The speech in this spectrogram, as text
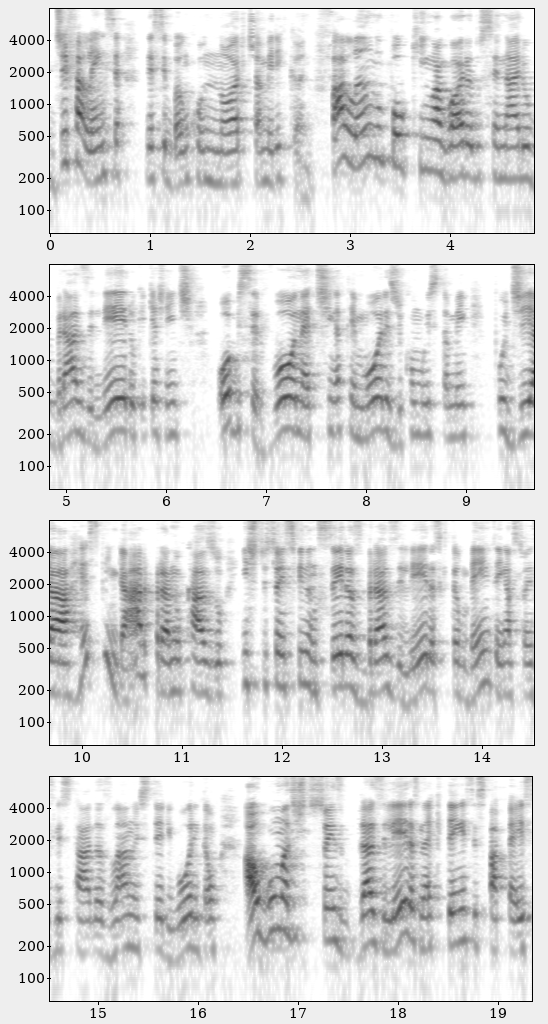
de falência desse banco norte-americano. Falando um pouquinho agora do cenário brasileiro, o que, que a gente observou, né, tinha temores de como isso também podia respingar para, no caso, instituições financeiras brasileiras que também têm ações listadas lá no exterior. Então, algumas instituições brasileiras, né, que têm esses papéis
